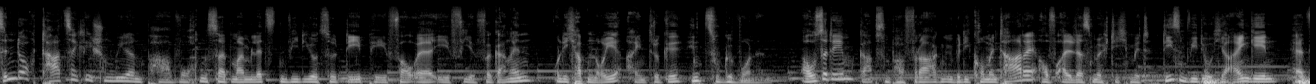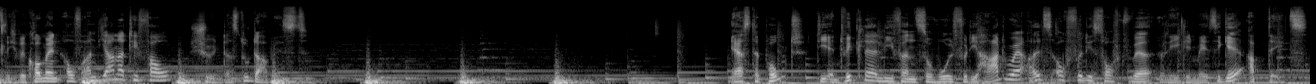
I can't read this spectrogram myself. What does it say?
sind doch tatsächlich schon wieder ein paar Wochen seit meinem letzten Video zur DPVRE4 vergangen und ich habe neue Eindrücke hinzugewonnen. Außerdem gab es ein paar Fragen über die Kommentare, auf all das möchte ich mit diesem Video hier eingehen. Herzlich willkommen auf Andiana TV, schön dass du da bist. Erster Punkt, die Entwickler liefern sowohl für die Hardware als auch für die Software regelmäßige Updates.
